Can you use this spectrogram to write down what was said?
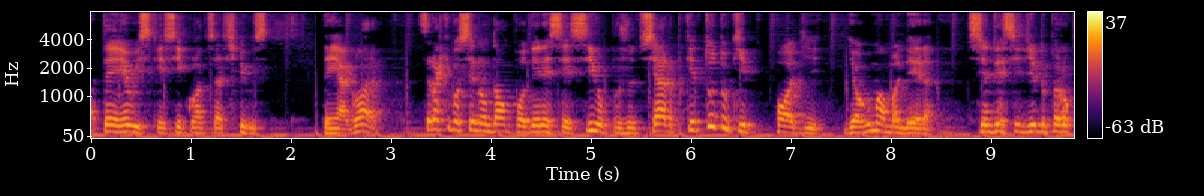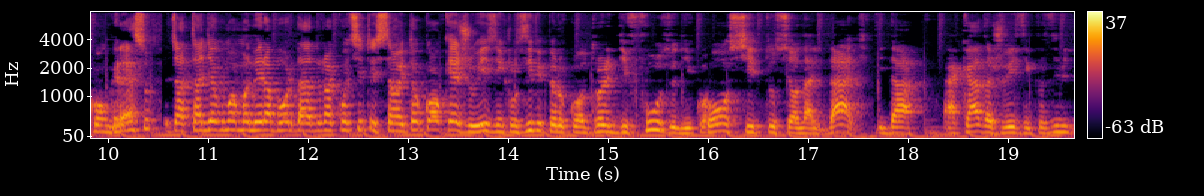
até eu esqueci quantos artigos tem agora, será que você não dá um poder excessivo para o Judiciário? Porque tudo que pode, de alguma maneira, ser decidido pelo Congresso já está de alguma maneira abordado na Constituição. Então, qualquer juiz, inclusive pelo controle difuso de constitucionalidade, que dá a cada juiz, inclusive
